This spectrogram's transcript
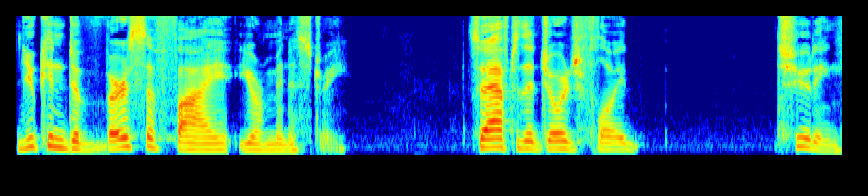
You can diversify your ministry. So, after the George Floyd shooting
